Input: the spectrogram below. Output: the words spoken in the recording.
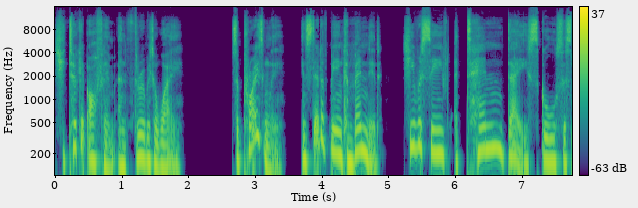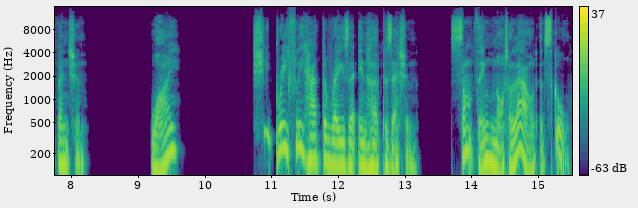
she took it off him and threw it away. Surprisingly, instead of being commended, she received a 10 day school suspension. Why? She briefly had the razor in her possession something not allowed at school.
